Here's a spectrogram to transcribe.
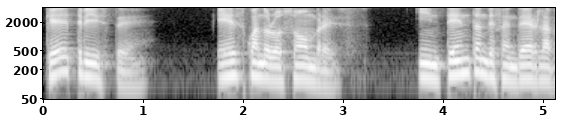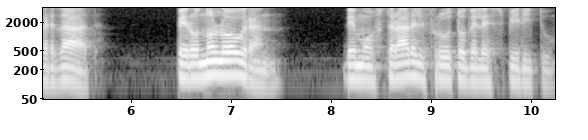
Qué triste es cuando los hombres intentan defender la verdad, pero no logran demostrar el fruto del Espíritu.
